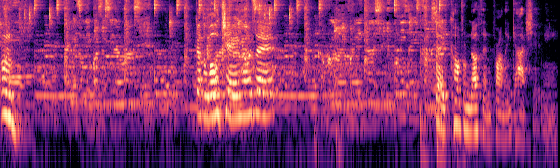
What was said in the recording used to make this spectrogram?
Mm. Got the little chain, you know what I'm saying? Said, come from nothing, finally got shit, man.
